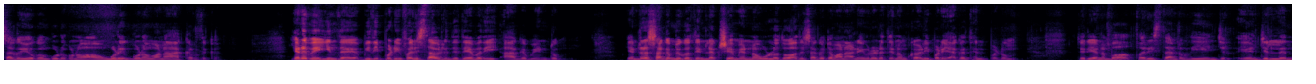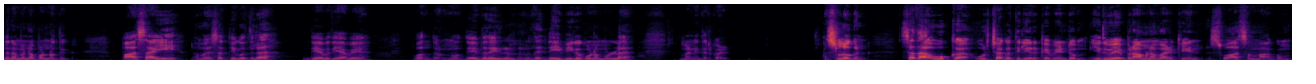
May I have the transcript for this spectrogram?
சகயோகம் கொடுக்கணும் அவங்களையும் குணமான ஆக்கிறதுக்கு. எனவே இந்த விதிப்படி ஃபரிஸ்தாவில் இந்த தேவதை ஆக வேண்டும் என்ற சங்கமியுகத்தின் லட்சியம் என்ன உள்ளதோ அது சகஜமான அனைவரிடத்திலும் கழிப்படையாக தென்படும். சரியா நம்ம? ஃபரிஸ்தான்றது ஏஞ்சல். ஏஞ்சல்லேருந்து நம்ம என்ன பண்ணது பாஸ் ஆகி நம்ம சத்தியுகத்தில் தேவதையாகவே வந்துடணும். தேவதைகள்ன்றது தெய்வீக குணமுள்ள மனிதர்கள். ஸ்லோகன். சதா ஊக்க உற்சாகத்தில் இருக்க வேண்டும். இதுவே பிராமண வாழ்க்கையின் சுவாசமாகும்.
